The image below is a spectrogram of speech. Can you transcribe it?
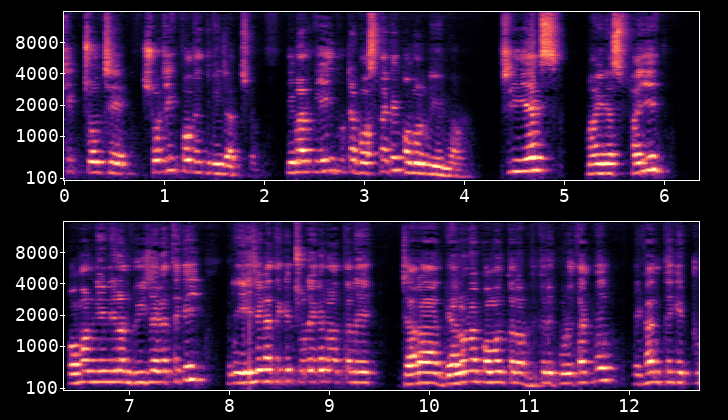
ঠিক চলছে, সঠিক পথে তুমি যাচ্ছ। এবার এই দুটা বস্তাকে কমন নিয়ে নাও। Three x minus five common নিয়ে নিলাম দুই জায়গা থেকেই এই জায়গা থেকে চলে গেল, তাহলে যারা গেল না কমন তারা ভিতরে পড়ে থাকবে, এখান থেকে টু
